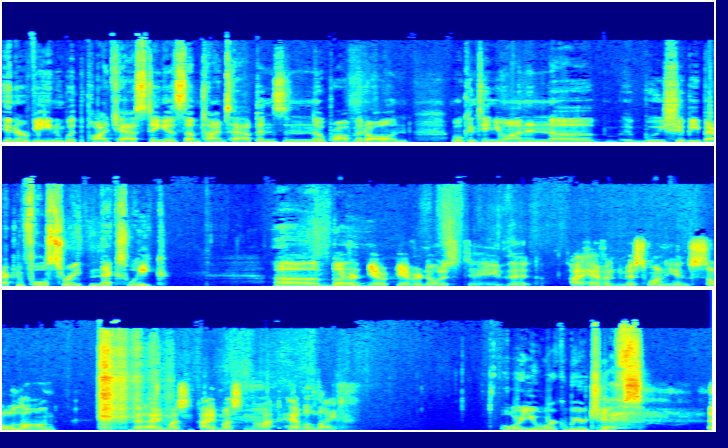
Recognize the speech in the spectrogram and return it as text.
intervene with podcasting, as sometimes happens, and no problem at all. And we'll continue on, and uh, we should be back to full strength next week. Uh, You but ever, you, ever, you ever notice, Dave, that I haven't missed one in so long that I must I must not have a life. or you work weird shifts.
